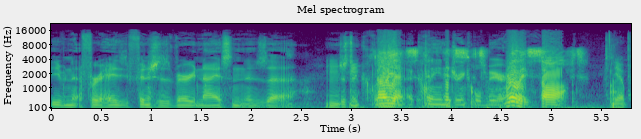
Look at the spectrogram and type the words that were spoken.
even for a haze, it finishes very nice and is uh, just a Mhm. clean, Oh yes, a clean it's, drinkable it's beer. really soft. Yep.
